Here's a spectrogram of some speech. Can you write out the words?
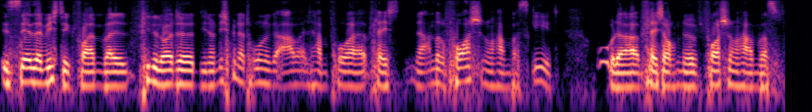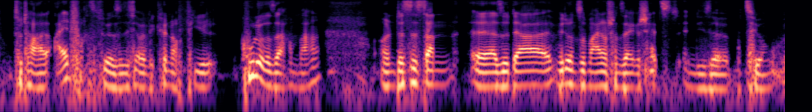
ist sehr, sehr wichtig, vor allem weil viele Leute, die noch nicht mit der Drohne gearbeitet haben, vorher vielleicht eine andere Vorstellung haben, was geht. Oder vielleicht auch eine Vorstellung haben, was total einfach ist für sich, aber wir können auch viel coolere Sachen machen. Und das ist dann, äh, also da wird unsere Meinung schon sehr geschätzt in dieser Beziehung,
